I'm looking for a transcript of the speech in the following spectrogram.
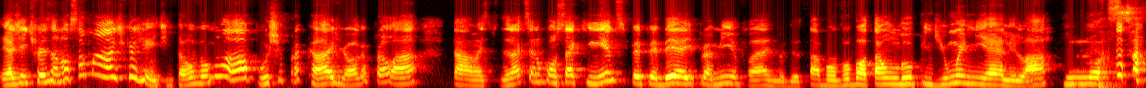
e a gente fez a nossa mágica, gente. Então vamos lá, puxa para cá, joga para lá. Tá, mas já que você não consegue 500 ppb aí para mim, eu falei, ai meu Deus, tá bom, vou botar um looping de 1 ml lá. Nossa!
